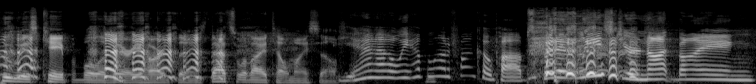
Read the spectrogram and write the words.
who is capable of very hard things. That's what I tell myself. Yeah, we have a lot of Funko Pops, but at least you're not buying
